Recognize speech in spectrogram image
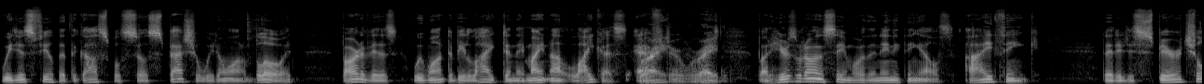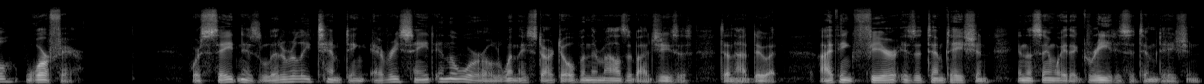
we just feel that the gospel's so special we don't want to blow it. Part of it is we want to be liked and they might not like us Right, afterwards. right. But here's what I want to say more than anything else. I think that it is spiritual warfare where Satan is literally tempting every saint in the world when they start to open their mouths about Jesus to not do it. I think fear is a temptation in the same way that greed is a temptation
